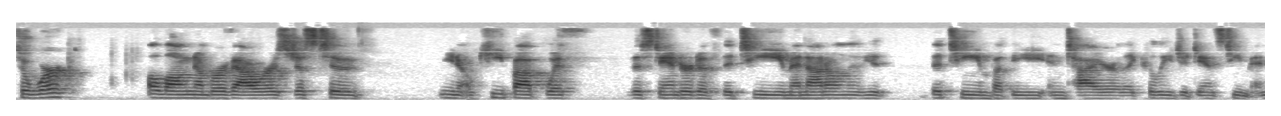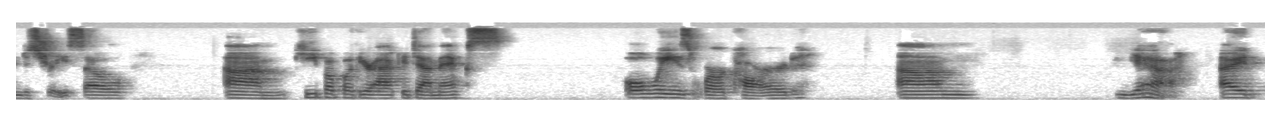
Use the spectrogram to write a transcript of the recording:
to work a long number of hours just to you know keep up with the standard of the team and not only the, the team but the entire like collegiate dance team industry. So um, keep up with your academics. Always work hard. Um, yeah i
